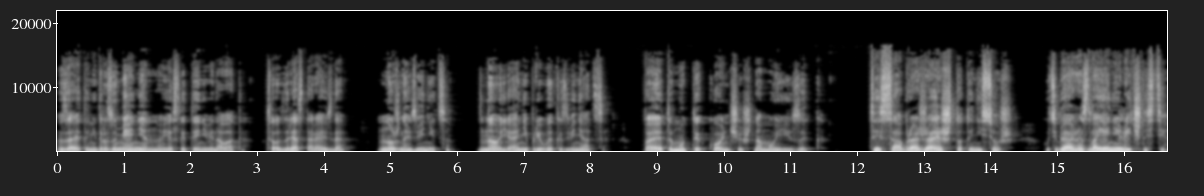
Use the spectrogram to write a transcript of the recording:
за это недоразумение, но если ты не виновата, то зря стараюсь, да? Нужно извиниться. Но я не привык извиняться. Поэтому ты кончишь на мой язык. Ты соображаешь, что ты несешь? У тебя раздвоение личности.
